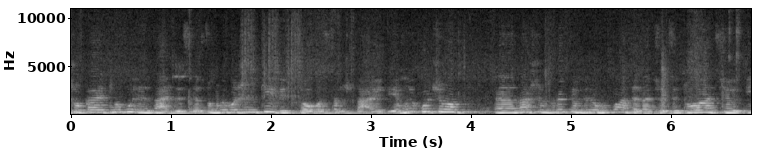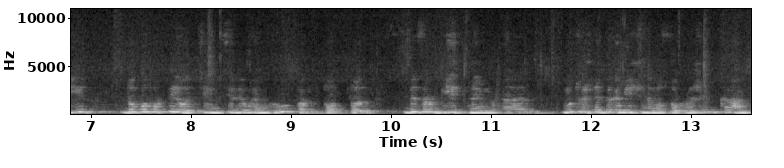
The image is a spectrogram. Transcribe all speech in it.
шукають нової зайнятості. Особливо жінки від цього страждають. І ми хочемо е, нашим проектом реагувати на цю ситуацію і допомогти цим цільовим групам, тобто безробітним, е, внутрішньо переміщеним особам, жінкам,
